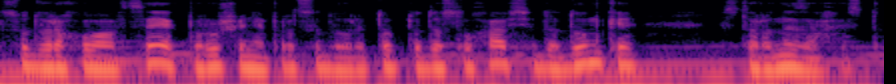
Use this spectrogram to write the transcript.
суд врахував це як порушення процедури, тобто дослухався до думки сторони захисту.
